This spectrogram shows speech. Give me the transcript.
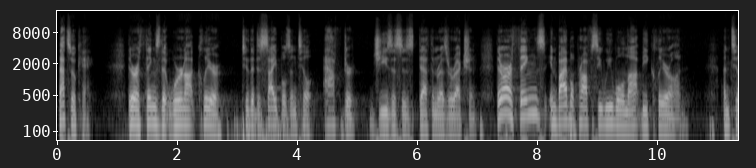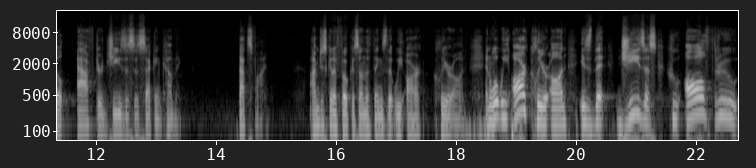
That's okay. There are things that were not clear to the disciples until after Jesus' death and resurrection. There are things in Bible prophecy we will not be clear on until after Jesus' second coming. That's fine. I'm just going to focus on the things that we are clear on. And what we are clear on is that Jesus, who all through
